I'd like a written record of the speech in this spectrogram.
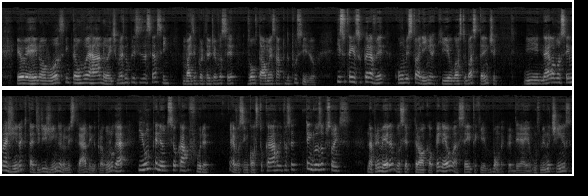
eu errei no almoço, então vou errar à noite. Mas não precisa ser assim. O mais importante é você voltar o mais rápido possível. Isso tem super a ver com uma historinha que eu gosto bastante. E nela você imagina que está dirigindo numa estrada, indo para algum lugar, e um pneu do seu carro fura. Aí você encosta o carro e você tem duas opções. Na primeira, você troca o pneu, aceita que, bom, vai perder aí alguns minutinhos,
